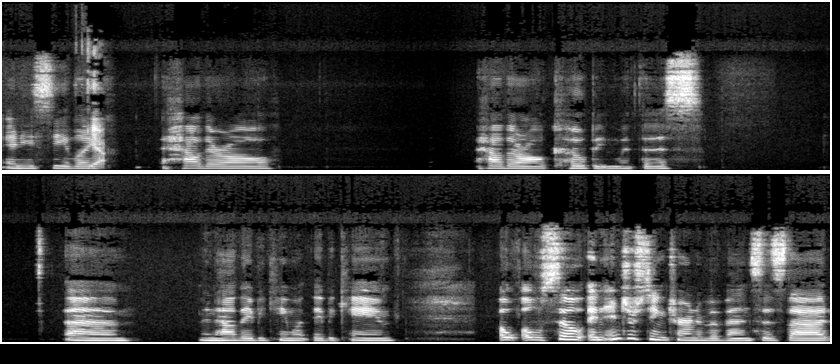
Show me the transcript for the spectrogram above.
And you see like Yeah. How they're all how they're all coping with this. Um and how they became what they became. Oh, oh, so an interesting turn of events is that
